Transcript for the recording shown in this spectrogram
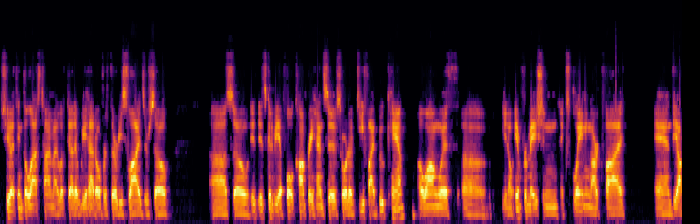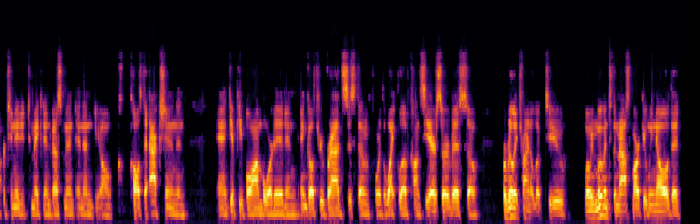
shoot, I think the last time I looked at it, we had over 30 slides or so uh, so it, it's going to be a full comprehensive sort of DeFi boot camp along with, uh, you know, information explaining ArkFi and the opportunity to make an investment and then, you know, calls to action and, and get people onboarded and, and go through Brad's system for the white glove concierge service. So we're really trying to look to when we move into the mass market, we know that,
